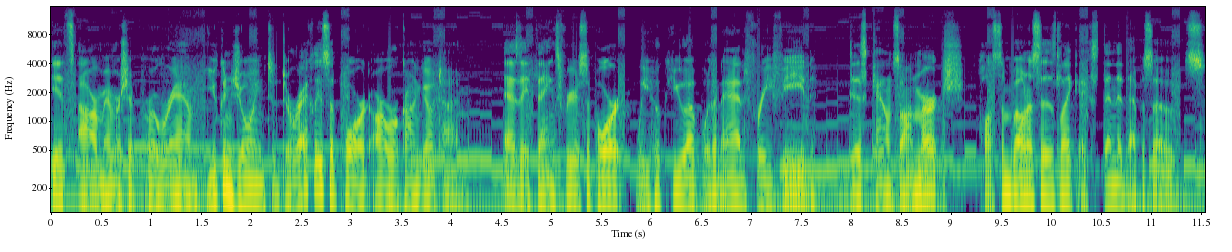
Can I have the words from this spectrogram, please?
It's our membership program you can join to directly support our work on GoTime. As a thanks for your support, we hook you up with an ad-free feed, discounts on merch, plus some bonuses like extended episodes.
